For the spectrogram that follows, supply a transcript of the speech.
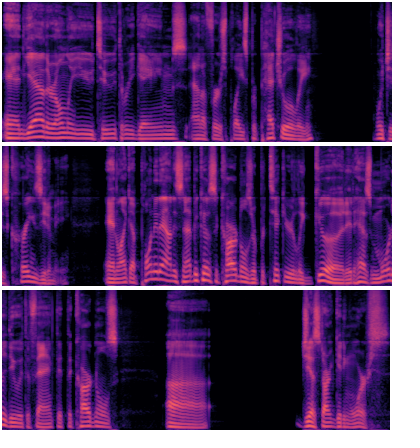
And yeah, they're only two, three games out of first place perpetually, which is crazy to me. And like I pointed out, it's not because the Cardinals are particularly good. It has more to do with the fact that the Cardinals uh, just aren't getting worse,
